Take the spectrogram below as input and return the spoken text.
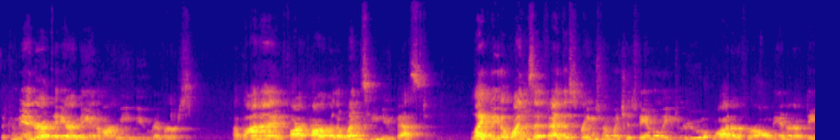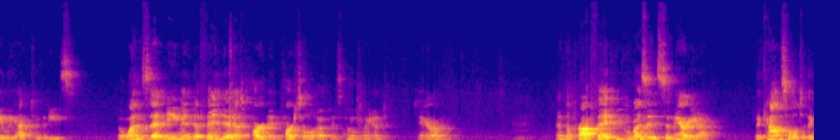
The commander of the Aramean army knew rivers. Abana and Pharpar were the ones he knew best, likely the ones that fed the springs from which his family drew water for all manner of daily activities, the ones that Naaman defended as part and parcel of his homeland, Aram. And the prophet who was in Samaria, the counsel to the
